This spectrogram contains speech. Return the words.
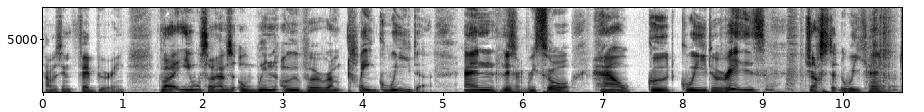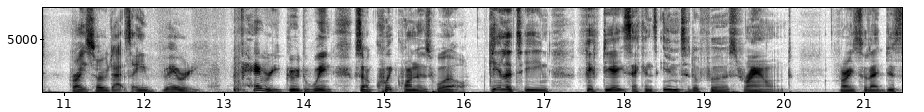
That was in February, but he also has a win over um, Clay Guida. And listen, we saw how good Guida is just at the weekend, right? So that's a very, very good win. So a quick one as well. Guillotine 58 seconds into the first round. Right, so that just,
